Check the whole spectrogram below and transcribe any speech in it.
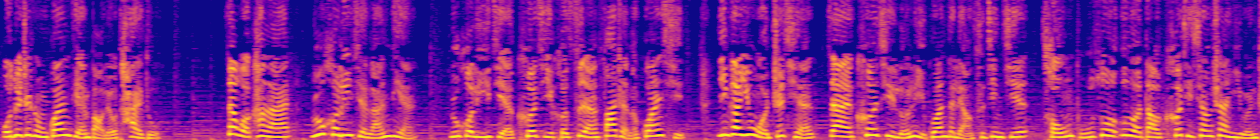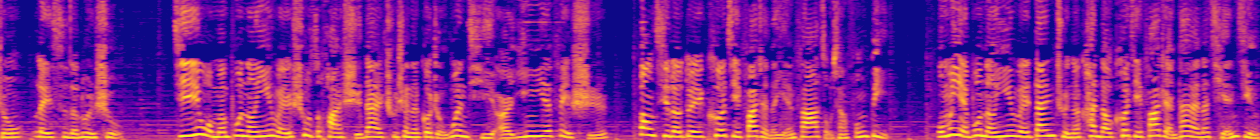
我对这种观点保留态度。在我看来，如何理解蓝点，如何理解科技和自然发展的关系，应该用我之前在《科技伦理观的两次进阶：从不作恶到科技向善》一文中类似的论述，即我们不能因为数字化时代出现的各种问题而因噎废食，放弃了对科技发展的研发，走向封闭；我们也不能因为单纯的看到科技发展带来的前景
